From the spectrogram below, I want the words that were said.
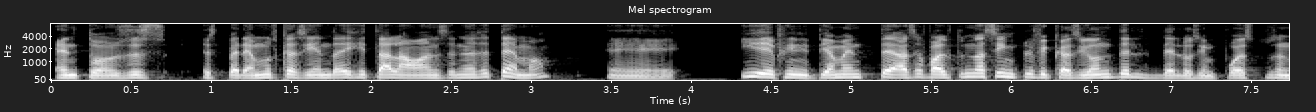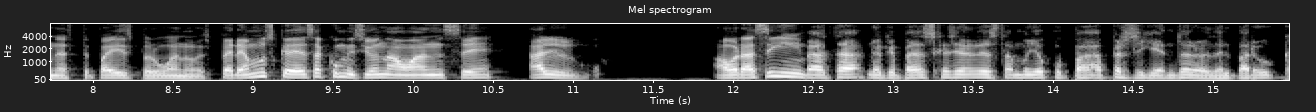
Entonces, esperemos que Hacienda Digital avance en ese tema. Eh, y definitivamente hace falta una simplificación de, los impuestos en este país, pero bueno, esperemos que de esa comisión avance algo. Ahora sí. Lo que pasa es que Hacienda está muy ocupada persiguiendo lo del Baruch,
